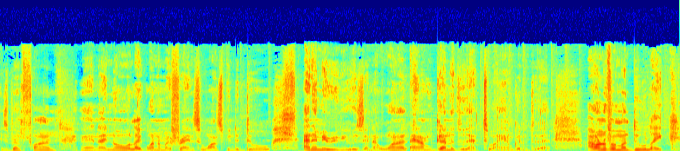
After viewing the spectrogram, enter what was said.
it's been fun. And i know like one of my friends who wants me to do anime reviews and i want to and i'm gonna do that too. I am gonna do that. I don't know if i'm gonna do like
